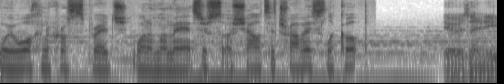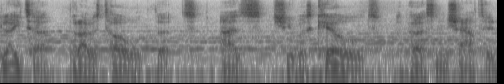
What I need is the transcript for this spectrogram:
We were walking across this bridge. One of my mates just sort of shouted, Travis, look up. It was only later that I was told that as she was killed, a person shouted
